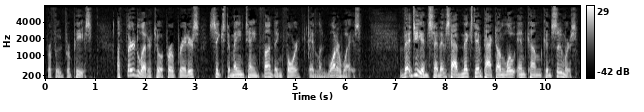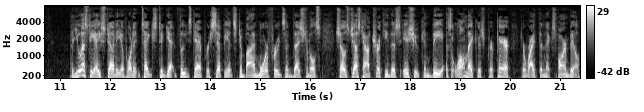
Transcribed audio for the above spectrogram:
for Food for Peace. A third letter to appropriators seeks to maintain funding for inland waterways. Veggie incentives have mixed impact on low income consumers. A USDA study of what it takes to get food stamp recipients to buy more fruits and vegetables shows just how tricky this issue can be as lawmakers prepare to write the next farm bill.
